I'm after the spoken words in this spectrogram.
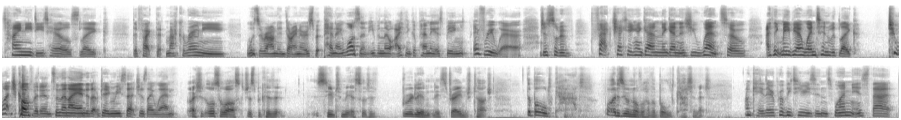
tiny details like the fact that macaroni was around in diners, but penne wasn't, even though I think of penne as being everywhere. Just sort of fact checking again and again as you went. So I think maybe I went in with like too much confidence, and then I ended up doing research as I went. I should also ask, just because it seemed to me a sort of brilliantly strange touch, the bald cat. Why does your novel have a bald cat in it? Okay, there are probably two reasons. One is that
